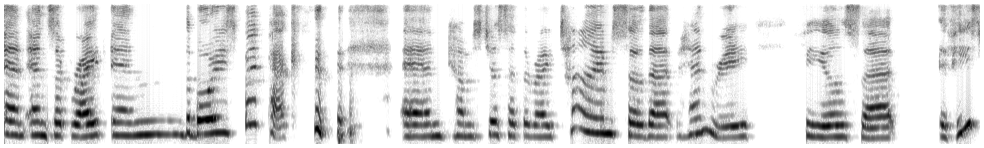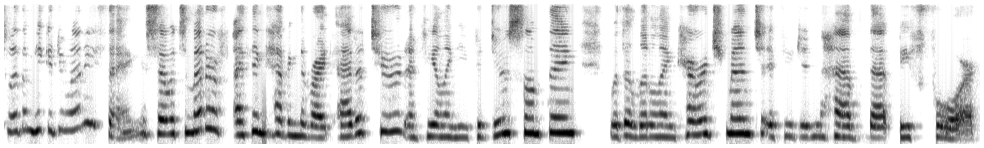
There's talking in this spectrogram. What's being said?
and ends up right in the boy's backpack and comes just at the right time so that Henry feels that if he's with him, he could do anything. So it's a matter of, I think, having the right attitude and feeling you could do something with a little encouragement if you didn't have that before.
